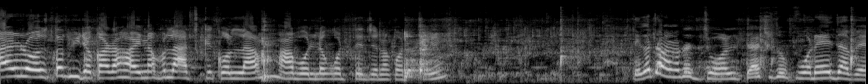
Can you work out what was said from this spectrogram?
আর রোজ তো ভিডিও করা হয় না বলে আজকে করলাম। মা বলল করতে যেন করছি দেখেছ আমাদের জলটা শুধু পড়েই যাবে।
